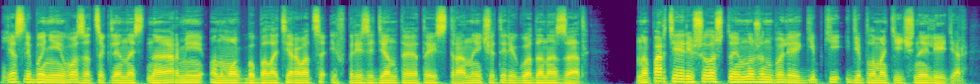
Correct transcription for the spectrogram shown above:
Если бы не его зацикленность на армии, он мог бы баллотироваться и в президенты этой страны 4 года назад. Но партия решила, что им нужен более гибкий и дипломатичный лидер —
